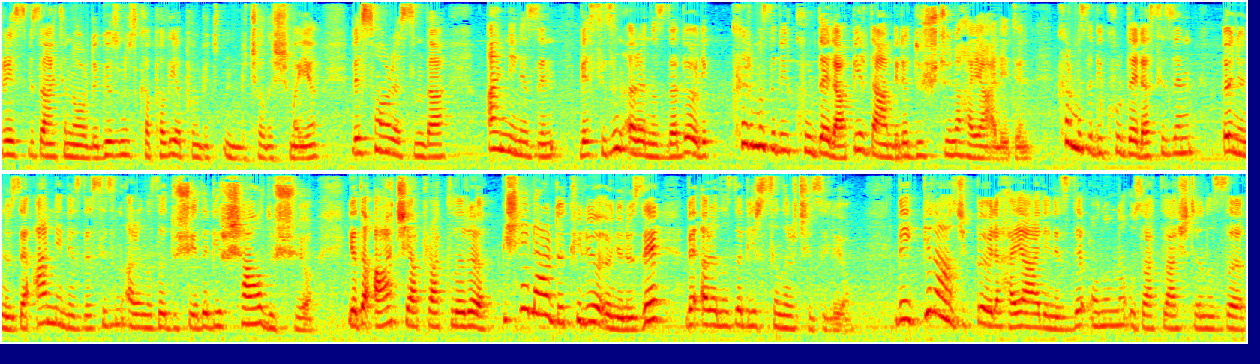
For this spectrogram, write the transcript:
Resmi zaten orada. Gözünüz kapalı yapın bütün bu çalışmayı ve sonrasında annenizin ve sizin aranızda böyle kırmızı bir kurdela birdenbire düştüğünü hayal edin. Kırmızı bir kurdela sizin önünüze, annenizle sizin aranızda düşüyor ya da bir şal düşüyor ya da ağaç yaprakları bir şeyler dökülüyor önünüze ve aranızda bir sınır çiziliyor. Ve birazcık böyle hayalinizde onunla uzaklaştığınızı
